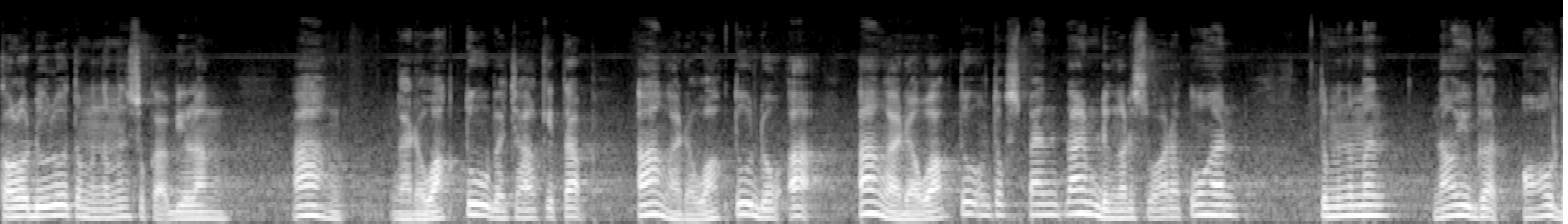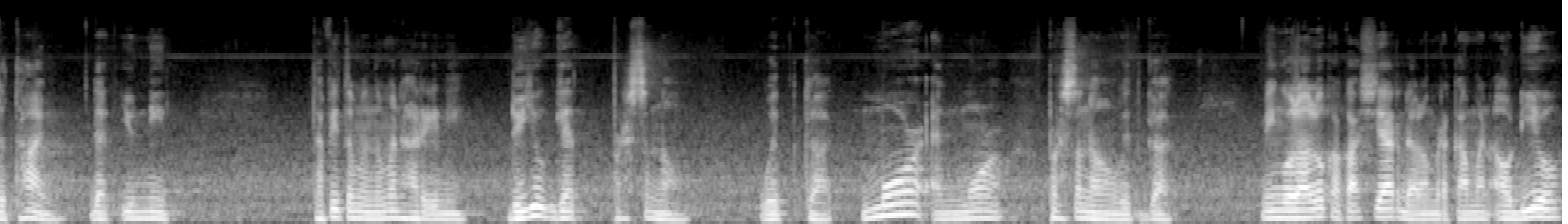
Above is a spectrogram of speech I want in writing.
Kalau dulu teman-teman suka bilang, ah nggak ada waktu baca Alkitab, ah nggak ada waktu doa, ah nggak ada waktu untuk spend time dengar suara Tuhan. Teman-teman, now you got all the time that you need. Tapi teman-teman hari ini, do you get personal with God? More and more personal with God. Minggu lalu kakak share dalam rekaman audio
